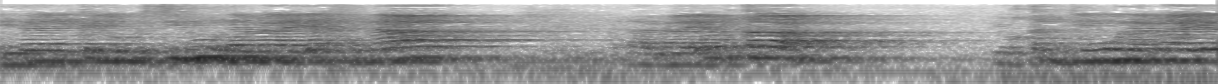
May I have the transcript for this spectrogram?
ولذلك يكثرون ما يفنى ما يبقى يقدمون ما يبقى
